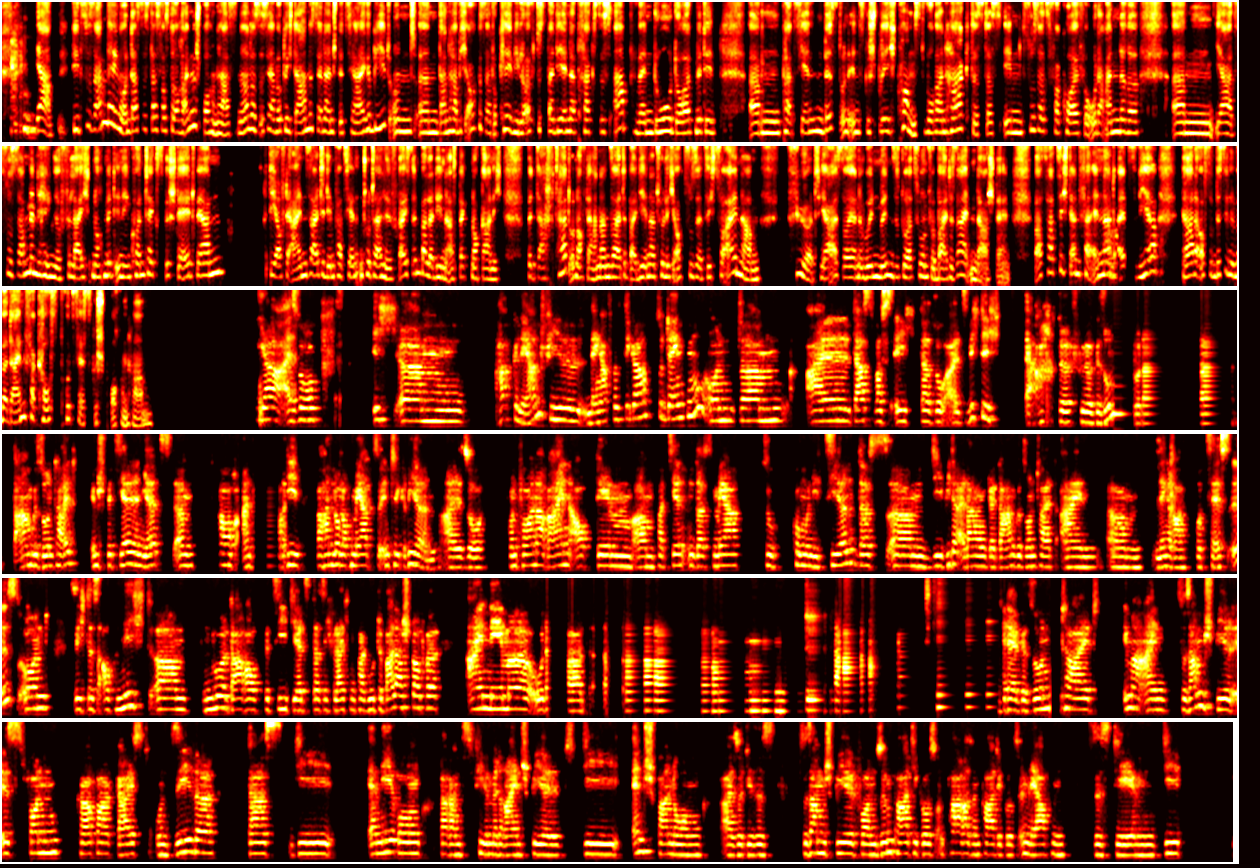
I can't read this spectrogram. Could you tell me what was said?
Ja, die Zusammenhänge, und das ist das, was du auch angesprochen hast, ne? Das ist ja wirklich, Darm ist ja dein Spezialgebiet. Und ähm, dann habe ich auch gesagt, okay, wie läuft es bei dir in der Praxis ab, wenn du dort mit den ähm, Patienten bist und ins Gespräch kommst? Woran hakt es, dass eben Zusatzverkäufe oder andere ähm, ja, Zusammenhänge vielleicht noch mit in den Kontext gestellt werden? Die auf der einen Seite dem Patienten total hilfreich sind, weil er den Aspekt noch gar nicht bedacht hat und auf der anderen Seite bei dir natürlich auch zusätzlich zu Einnahmen führt. Ja, es soll ja eine Win-Win-Situation für beide Seiten darstellen. Was hat sich denn verändert, als wir gerade auch so ein bisschen über deinen Verkaufsprozess gesprochen haben? Ja, also ich ähm, habe gelernt, viel längerfristiger zu denken und ähm, all das, was ich da so als wichtig erachte für gesund oder Darmgesundheit, im Speziellen jetzt ähm, auch einfach die Behandlung noch mehr zu integrieren. Also von vornherein auch dem ähm, Patienten das mehr zu kommunizieren, dass ähm, die Wiedererlangung der Darmgesundheit ein ähm, längerer Prozess ist und sich das auch nicht ähm, nur darauf bezieht jetzt, dass ich vielleicht ein paar gute Ballaststoffe einnehme oder der Gesundheit immer ein Zusammenspiel ist von Körper, Geist und Seele, dass die Ernährung daran viel mit reinspielt, die Entspannung, also dieses Zusammenspiel von Sympathikus und Parasympathikus im Nervensystem, die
